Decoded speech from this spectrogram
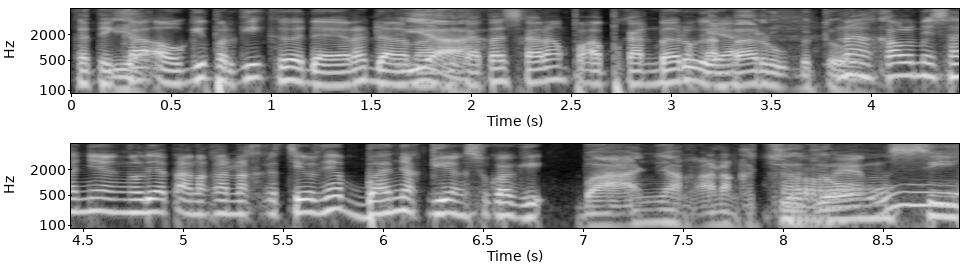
ketika Iya. Augie pergi ke daerah dalam Iya. arti kata sekarang Pe- Pekanbaru ya. Pekanbaru, betul. Nah, kalau misalnya ngelihat anak-anak kecilnya banyak yang suka Gi. Banyak anak kecil. Jo. Keren Uh. sih.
